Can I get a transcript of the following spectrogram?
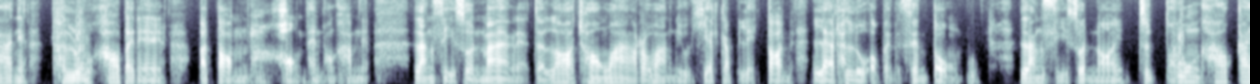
าเนี่ยทะลุเข้าไปในอะตอมของแผ่นทองคำเนี่ยรังสีส่วนมากเนี่ยจะลอดช่องว่างระหว่างนิวเคลียสกับอิเล็กตรอน แล้วทะลุออกไปเป็นเส้นตรงรังสีส่วนน้อยจะพุ่งเข้าใกล้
